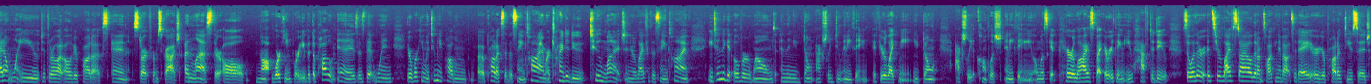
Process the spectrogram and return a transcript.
I don't want you to throw out all of your products and start from scratch unless they're all not working for you. But the problem is, is that when you're working with too many problem uh, products at the same time or trying to do too much in your life at the same time, you tend to get overwhelmed and then you don't actually do anything. If you're like me, you don't actually accomplish anything. You almost get paralyzed by everything that you have to do. So, whether it's your lifestyle that I'm talking about today or your product usage,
